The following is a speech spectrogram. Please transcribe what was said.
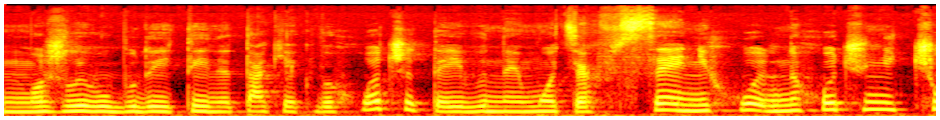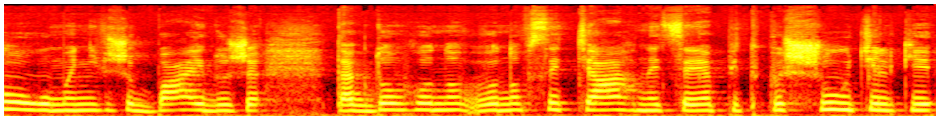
можливо, буде йти не так, як ви хочете, і ви на емоціях все, не, хо- хочу нічого, мені вже байдуже, так довго воно все тягнеться, я підпишу, тільки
